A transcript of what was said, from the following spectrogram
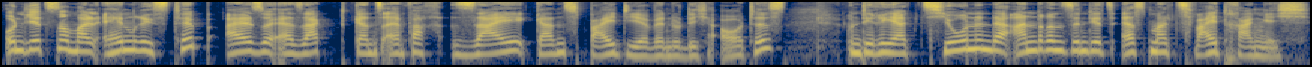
und jetzt nochmal Henrys Tipp. Also er sagt ganz einfach, sei ganz bei dir, wenn du dich outest. Und die Reaktionen der anderen sind jetzt erstmal zweitrangig.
